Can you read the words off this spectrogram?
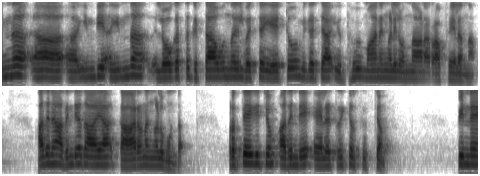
ഇന്ന് ഇന്ത്യ ഇന്ന് ലോകത്ത് കിട്ടാവുന്നതിൽ വെച്ച ഏറ്റവും മികച്ച യുദ്ധവിമാനങ്ങളിൽ ഒന്നാണ് റഫേൽ എന്ന. അതിന് അതിന്റെതായ കാരണങ്ങളുമുണ്ട്. പ്രത്യേകിച്ചും അതിന്റെ ഇലക്ട്രിക്കൽ സിസ്റ്റം പിന്നെ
